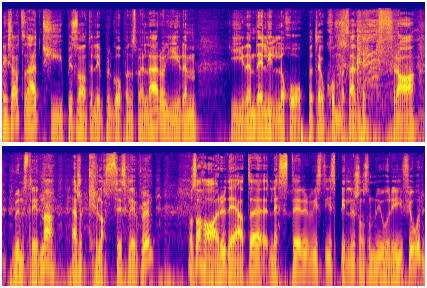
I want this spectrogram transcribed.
Ikke sant? Det er typisk sånn at Liverpool går på en smell der og gir dem, gir dem det lille håpet til å komme seg vekk fra bunnstriden. da Det er så klassisk Liverpool. Og så har du det at eh, Leicester, hvis de spiller sånn som de gjorde i fjor,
